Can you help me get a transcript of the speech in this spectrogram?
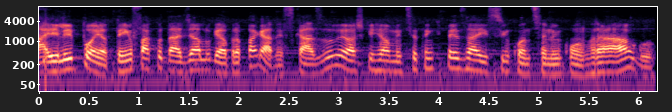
Aí ele põe, eu tenho faculdade de aluguel pra pagar. Nesse caso, eu acho que realmente você tem que pesar isso enquanto você não encontrar algo.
